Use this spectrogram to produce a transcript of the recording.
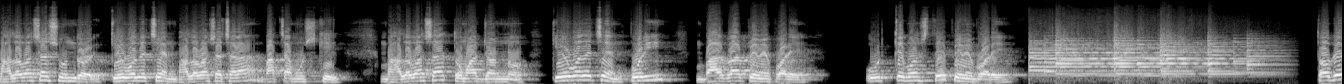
ভালোবাসা সুন্দর। কেউ বলেছেন, ভালোবাসা ছাড়া বাঁচা মুশকিল। ভালোবাসা তোমার জন্য। কেউ বলেছেন, পরি বারবার প্রেমে পড়ে। উঠতে বসতে প্রেমে পড়ে। তবে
